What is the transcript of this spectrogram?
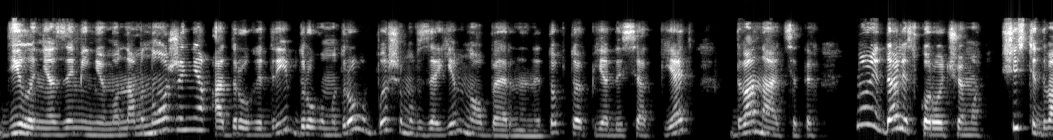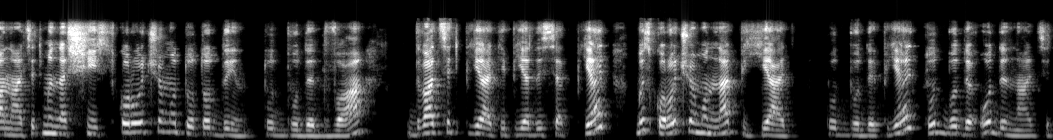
Ділення замінюємо на множення, а другий дріб, другому дробу пишемо взаємно обернене, тобто 55 дванадцятих. Ну і далі скорочуємо. 6 і 12 ми на 6 скорочуємо, тут 1, тут буде 2. 25 і 55 ми скорочуємо на 5. Тут буде 5, тут буде 11.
